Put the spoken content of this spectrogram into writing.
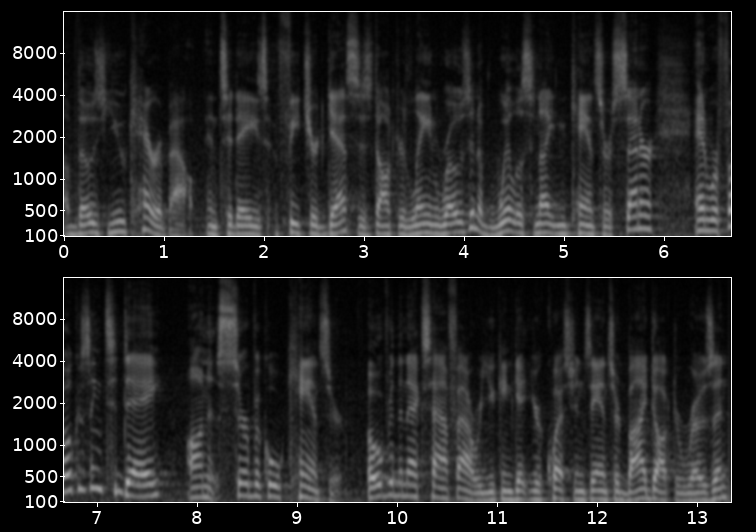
of those you care about. And today's featured guest is Dr. Lane Rosen of Willis Knighton Cancer Center, and we're focusing today on cervical cancer. Over the next half hour, you can get your questions answered by Dr. Rosen.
